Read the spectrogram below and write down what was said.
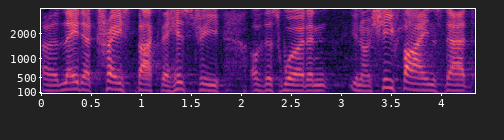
Uh, later, traced back the history of this word, and you know she finds that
